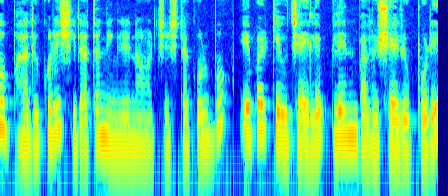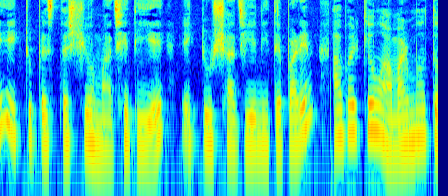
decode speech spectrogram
খুব ভালো করে শিরাটা নিংড়ে নেওয়ার চেষ্টা করব। এবার কেউ চাইলে প্লেন বালুশাইয়ের উপরে একটু পেস্তাশিও মাঝে দিয়ে একটু সাজিয়ে নিতে পারেন। আবার কেউ আমার মতো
